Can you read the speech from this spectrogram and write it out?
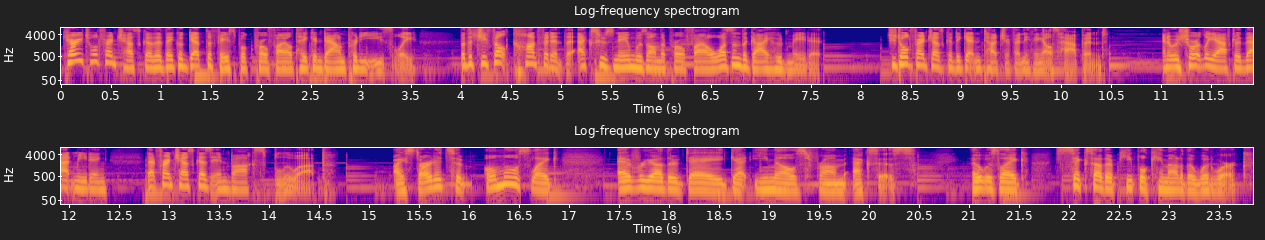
Carrie told Francesca that they could get the Facebook profile taken down pretty easily, but that she felt confident the ex whose name was on the profile wasn't the guy who'd made it. She told Francesca to get in touch if anything else happened. And it was shortly after that meeting that Francesca's inbox blew up. I started to almost like every other day get emails from exes. It was like six other people came out of the woodwork.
